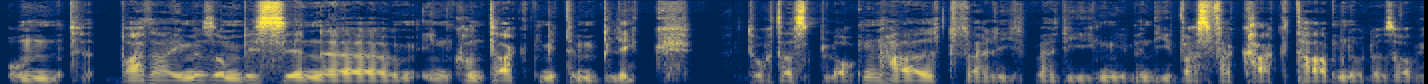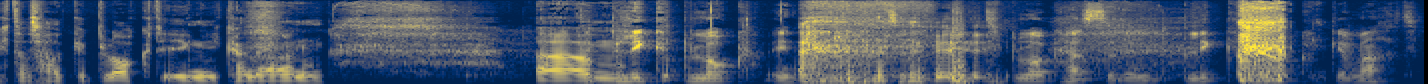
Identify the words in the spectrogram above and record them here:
und war da immer so ein bisschen äh, in Kontakt mit dem Blick durch das Bloggen halt, weil ich, weil die irgendwie, wenn die was verkackt haben oder so, habe ich das halt geblockt, irgendwie, keine Ahnung. Ähm, Blickblock, in dem Bildblock hast du den Blickblock gemacht.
